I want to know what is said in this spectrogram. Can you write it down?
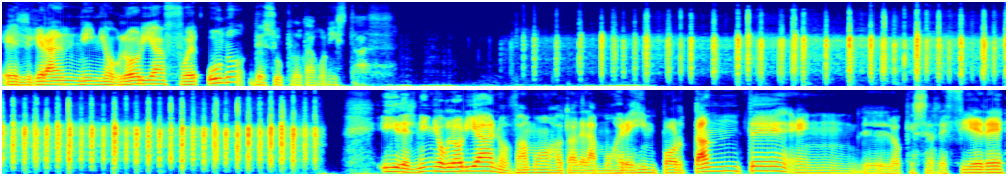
el gran niño Gloria fue uno de sus protagonistas. Y del niño Gloria nos vamos a otra de las mujeres importantes en lo que se refiere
